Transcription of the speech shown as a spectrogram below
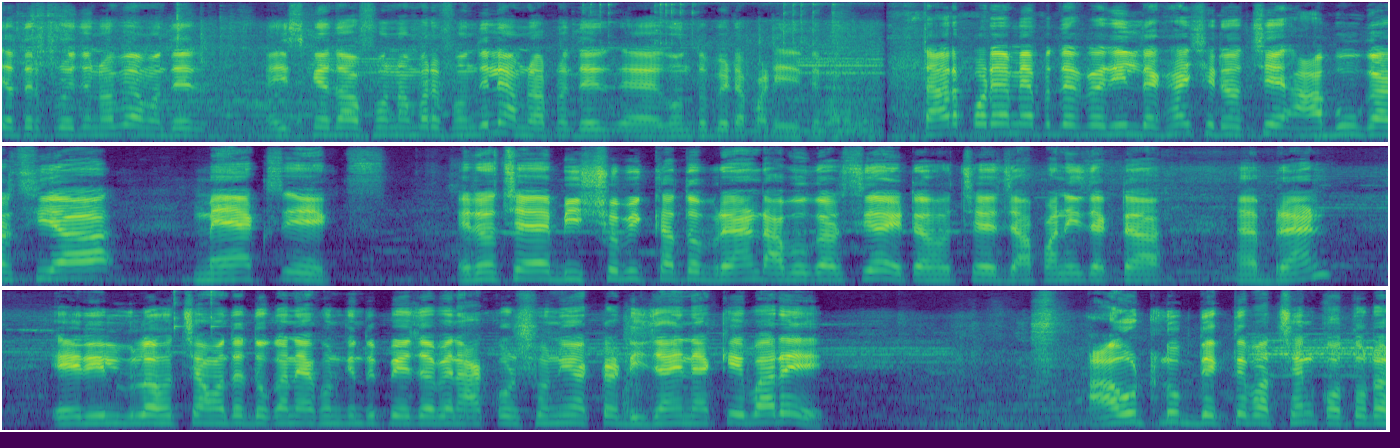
যাদের প্রয়োজন হবে আমাদের স্ক্রিনে দেওয়া ফোন নাম্বারে ফোন দিলে আমরা আপনাদের গন্তব্যটা পাঠিয়ে দিতে পারব। তারপরে আমি আপনাদের একটা রিল দেখাই, সেটা হচ্ছে আবু গার্সিয়া ম্যাক্স এক্স। এটা হচ্ছে বিশ্ববিখ্যাত ব্র্যান্ড আবু গার্সিয়া, এটা হচ্ছে জাপানিজ একটা ব্র্যান্ড। এই রিলগুলো হচ্ছে আমাদের দোকানে এখন কিন্তু পেয়ে যাবেন আকর্ষণীয় একটা ডিজাইন, একেবারে আউটলুক দেখতে পাচ্ছেন কতটা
